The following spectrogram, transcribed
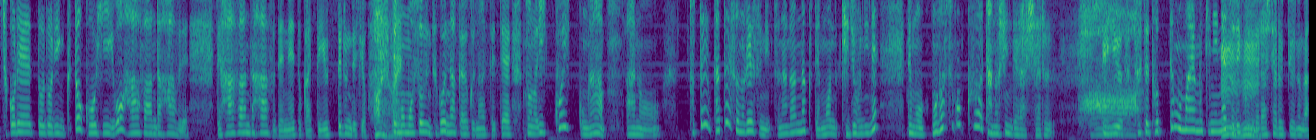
チョコレートドリンクとコーヒーをハーフハーフででハーフハーフでねとかって言ってるんですよ、はいはい、でももうそういうふうにすごい仲良くなっててその一個一個があのたとえたとえそのレースにつながんなくても気丈にねでもものすごく楽しんでらっしゃる。っていう、そしてとっても前向きにね取り組んでらっしゃるっていうのが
